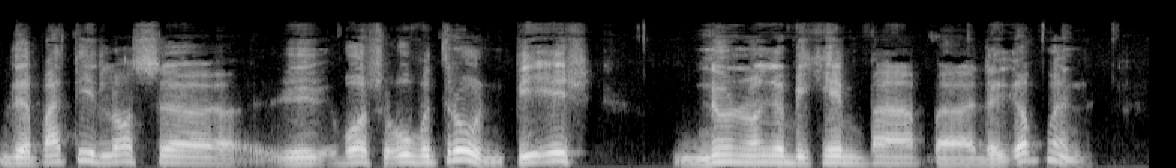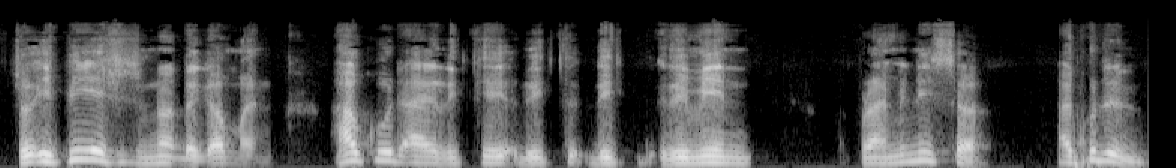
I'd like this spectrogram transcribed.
the party lost uh, was overthrown. PH no longer became uh, uh, the government. So PH is not the government, how could I reta- ret- re- remain prime minister? I couldn't,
